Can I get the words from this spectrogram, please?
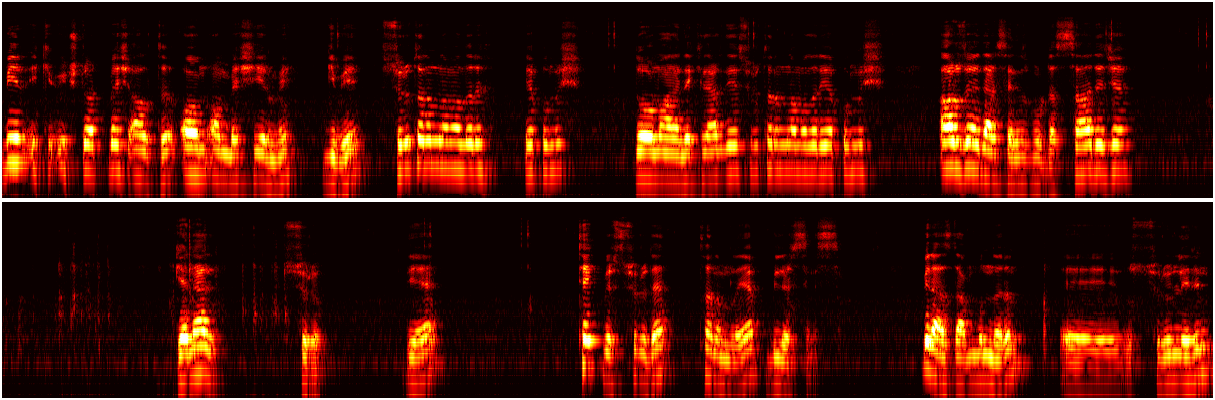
1, 2, 3, 4, 5, 6, 10, 15, 20 gibi sürü tanımlamaları yapılmış. Doğumhanedekiler diye sürü tanımlamaları yapılmış. Arzu ederseniz burada sadece genel sürü diye tek bir sürüde tanımlayabilirsiniz. Birazdan bunların e, bu sürülerin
